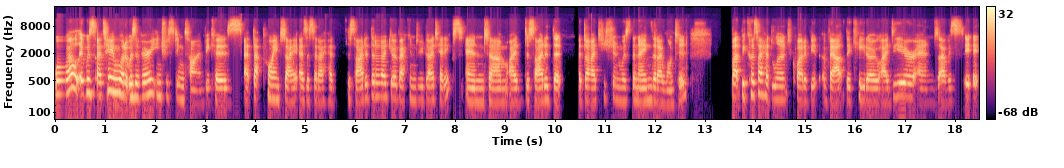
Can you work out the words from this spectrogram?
Well, it was, I tell you what, it was a very interesting time because at that point, I, as I said, I had decided that I'd go back and do dietetics. And um, I decided that a dietitian was the name that I wanted. But because I had learnt quite a bit about the keto idea, and I was, it, it,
